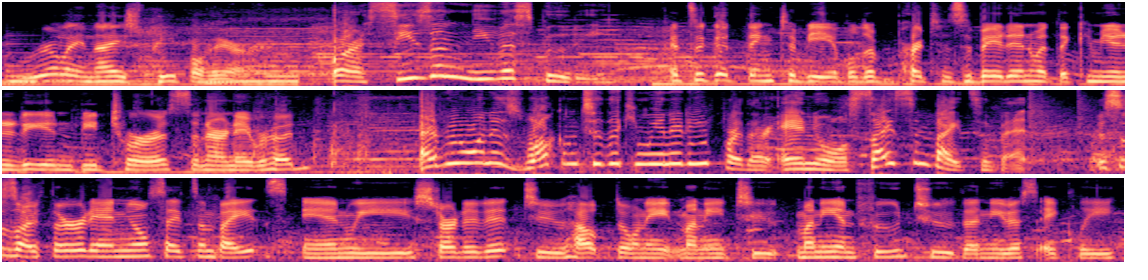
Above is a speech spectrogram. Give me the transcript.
really nice people here. or a seasoned Nevis foodie, It's a good thing to be able to participate in with the community and be tourists in our neighborhood. Everyone is welcome to the community for their annual Sights and Bites event. This is our third annual Sights and Bites, and we started it to help donate money to money and food to the Nevis Akeley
